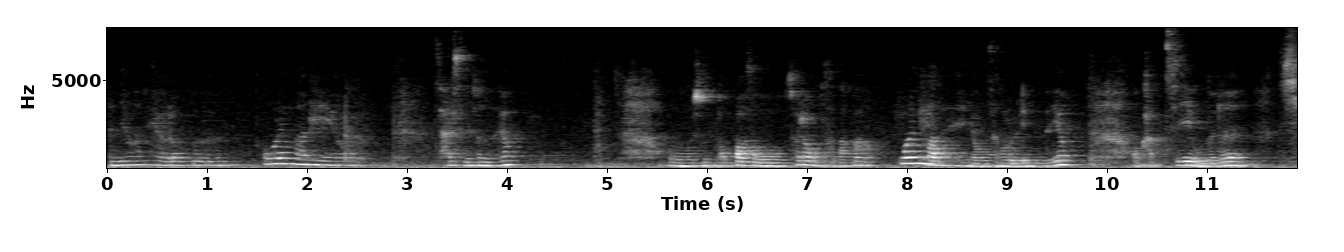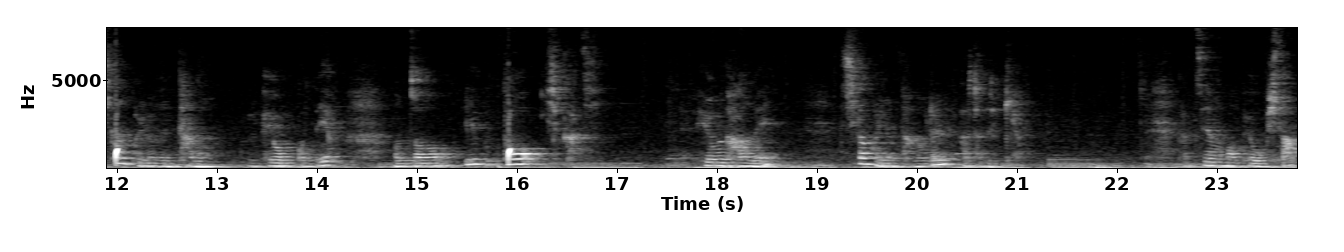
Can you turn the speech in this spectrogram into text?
안녕하세요 여러분. 오랜만이에요. 잘 지내셨나요? 어, 좀 바빠서 촬영 못하다가 오랜만에 영상을 올리는데요. 어, 같이 오늘은 시간 관련된 단어를 배워볼 건데요. 먼저 1부터 20까지 배운 다음에 시간 관련 단어를 가르쳐 드릴게요. 같이 한번 배워봅시다.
